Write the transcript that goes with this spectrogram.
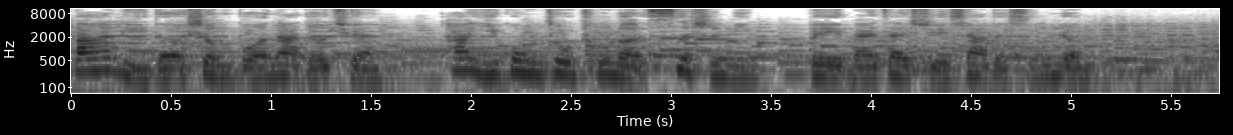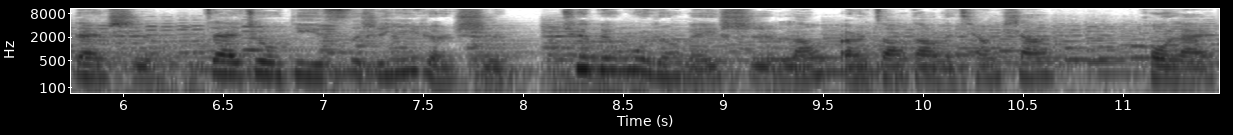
巴里的圣伯纳德犬。它一共救出了四十名被埋在雪下的行人，但是在救第四十一人时，却被误认为是狼而遭到了枪杀。后来，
